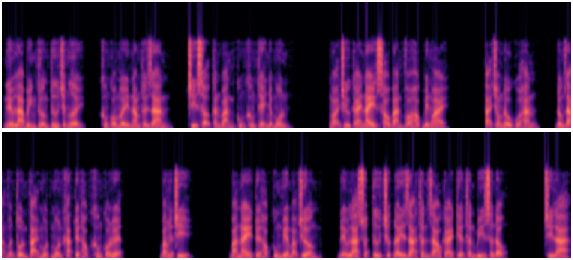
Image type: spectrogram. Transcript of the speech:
Nếu là bình thường tư chất người, không có mấy năm thời gian, chỉ sợ căn bản cũng không thể nhập môn. Ngoại trừ cái này sáu bản võ học bên ngoài, tại trong đầu của hắn, đồng dạng vẫn tồn tại một môn khác tuyệt học không có luyện. Băng liệt chỉ. Bản này tuyệt học cùng viêm bạo trưởng đều là xuất từ trước đây dạ thần giáo cái kia thần bí sơn động. Chỉ là,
